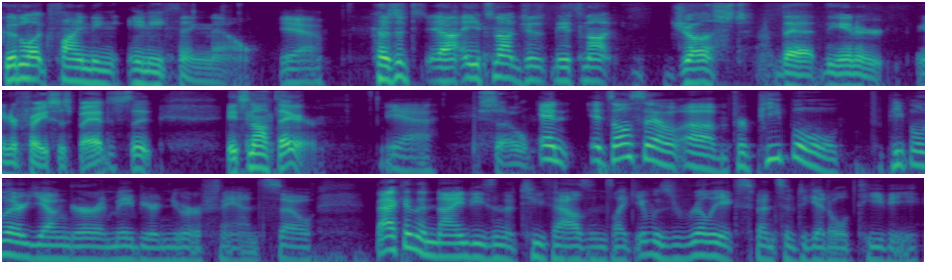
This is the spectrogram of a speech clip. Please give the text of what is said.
Good luck finding anything now, Yeah. because it's uh, it's not just it's not just that the inter interface is bad; it's that it's not there. Yeah. So And it's also um, for people for people that are younger and maybe are newer fans. So back in the 90s and the 2000s, like it was really expensive to get old TV.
